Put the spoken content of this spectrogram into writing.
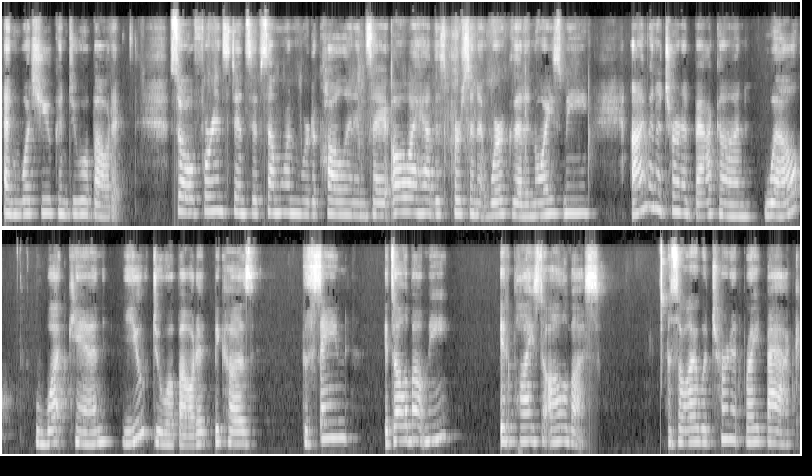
and what you can do about it. So, for instance, if someone were to call in and say, Oh, I have this person at work that annoys me, I'm going to turn it back on, well, what can you do about it? Because the saying, it's all about me, it applies to all of us. So I would turn it right back.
